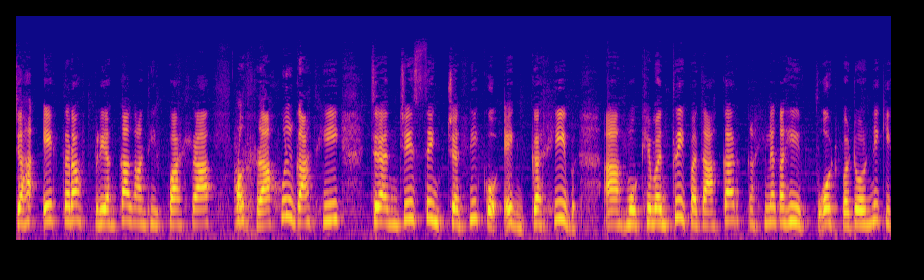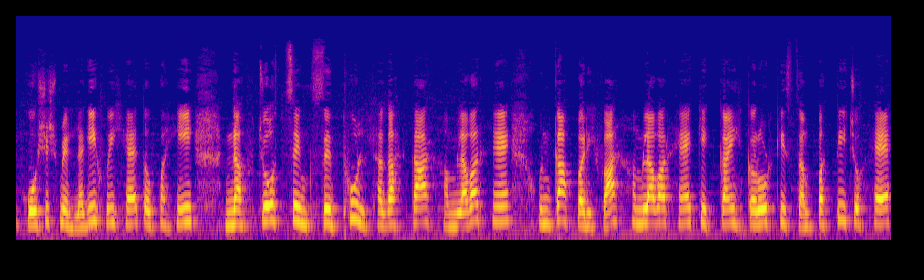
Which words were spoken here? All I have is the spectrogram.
जहाँ एक तरफ़ प्रियंका गांधी वाड्रा और राहुल गांधी चिरंजीत सिंह चन्नी को एक गरीब मुख्यमंत्री बताकर कहीं ना कहीं वोट बटोरने की कोशिश में लगी हुई है। तो वहीं नवजोत सिंह सिद्धू लगातार हमलावर हैं। उनका परिवार हमलावर है कि कई करोड़ की संपत्ति जो है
